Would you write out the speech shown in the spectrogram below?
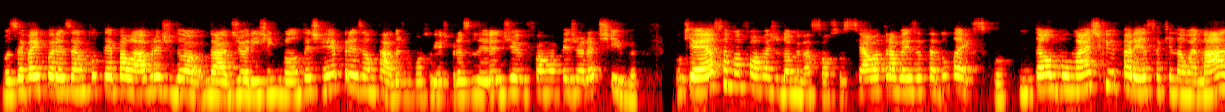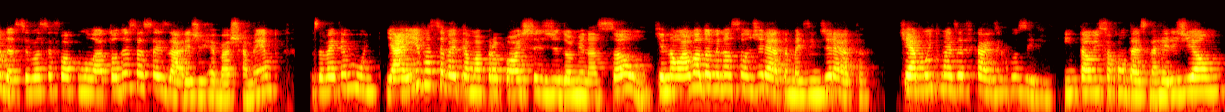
você vai, por exemplo, ter palavras do, da, de origem bantas representadas no português brasileiro de forma pejorativa. Porque essa é uma forma de dominação social através até do léxico. Então, por mais que pareça que não é nada, se você for acumular todas essas áreas de rebaixamento, você vai ter muito. E aí você vai ter uma proposta de dominação que não é uma dominação direta, mas indireta que é muito mais eficaz, inclusive. Então, isso acontece na religião,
